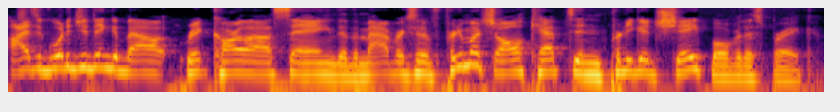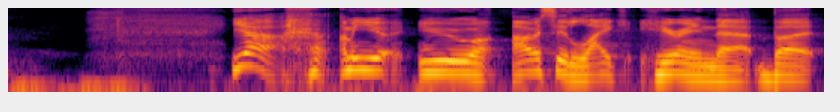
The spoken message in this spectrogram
Isaac, what did you think about Rick Carlisle saying that the Mavericks have pretty much all kept in pretty good shape over this break? Yeah, I mean, you you obviously like hearing that, but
